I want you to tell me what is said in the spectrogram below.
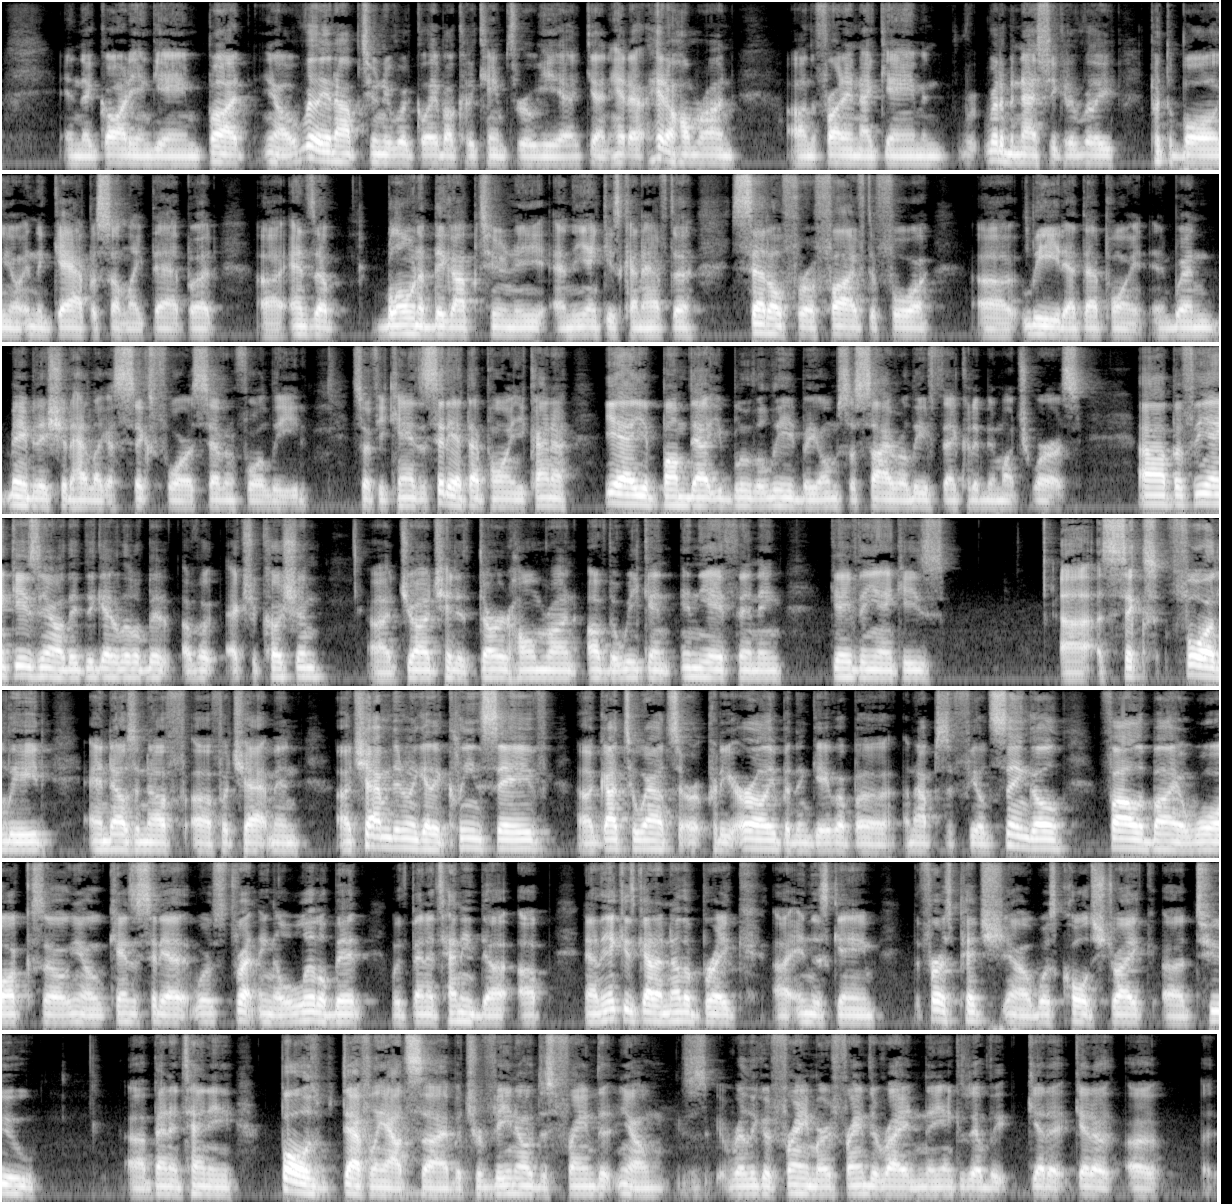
in the Guardian game. But you know, really an opportunity where Gleyber could have came through here again, hit a hit a home run on the Friday night game, and would have been nice if he could have really put the ball you know in the gap or something like that. But uh, ends up blowing a big opportunity, and the Yankees kind of have to settle for a five to four uh, lead at that point, and when maybe they should have had like a six four or seven four lead. So if you Kansas City at that point, you kind of yeah you bummed out, you blew the lead, but you almost a sigh of relief that could have been much worse. Uh, but for the Yankees, you know they did get a little bit of an extra cushion. Uh, Judge hit his third home run of the weekend in the eighth inning, gave the Yankees uh, a 6 4 lead, and that was enough uh, for Chapman. Uh, Chapman didn't really get a clean save, uh, got two outs pretty early, but then gave up a, an opposite field single, followed by a walk. So, you know, Kansas City was threatening a little bit with Benintendi up. Now, the Yankees got another break uh, in this game. The first pitch was cold strike to uh, Benintendi ball was definitely outside, but Trevino just framed it. You know, really good framer, framed it right, and the Yankees were able to get a get a, a, a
